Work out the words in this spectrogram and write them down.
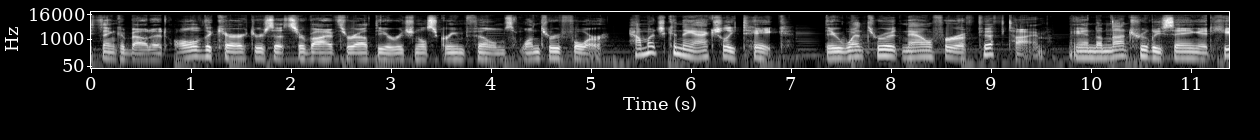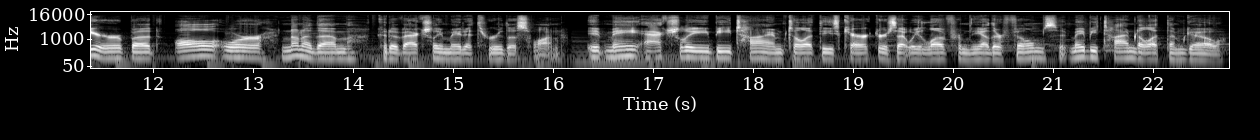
think about it, all of the characters that survived throughout the original Scream films 1 through 4, how much can they actually take? They went through it now for a fifth time. And I'm not truly saying it here, but all or none of them could have actually made it through this one. It may actually be time to let these characters that we love from the other films, it may be time to let them go.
